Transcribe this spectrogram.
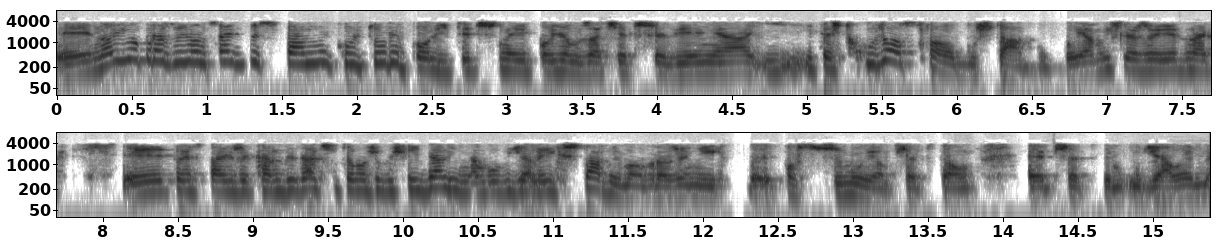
E, no i obrazująca jakby stan kultury politycznej, poziom zacietrzewienia i, i też tchórzostwa obu sztabów, bo ja myślę, że jednak e, to jest tak, że kandydaci to może by się i dali namówić, ale ich sztaby, mam wrażenie, ich e, powstrzymują przed, tą, przed tym udziałem,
